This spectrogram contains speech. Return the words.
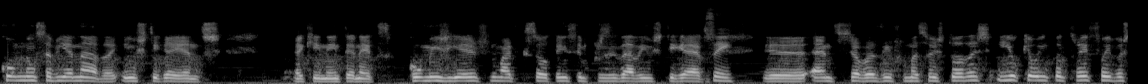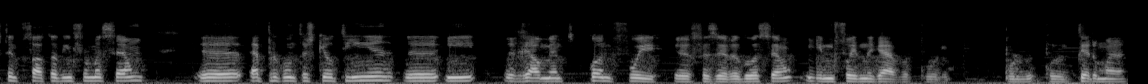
Como não sabia nada, investiguei antes aqui na internet. Como engenheiro informático que sou, tenho sempre curiosidade em investigar antes sobre as informações todas e o que eu encontrei foi bastante falta de informação eh, a perguntas que eu tinha e realmente, quando fui eh, fazer a doação e me foi negado por, por, por ter uma,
